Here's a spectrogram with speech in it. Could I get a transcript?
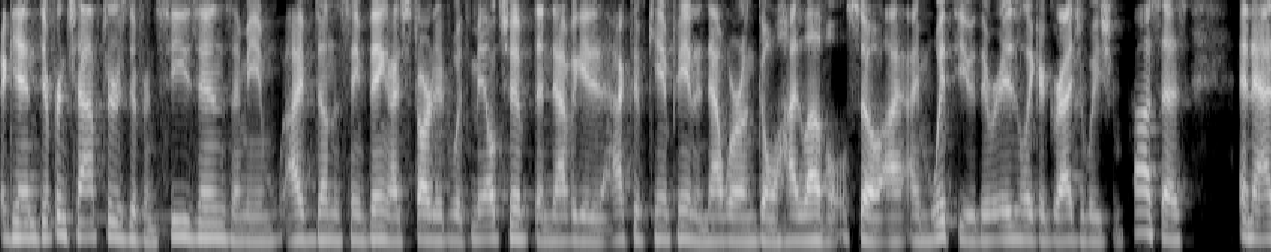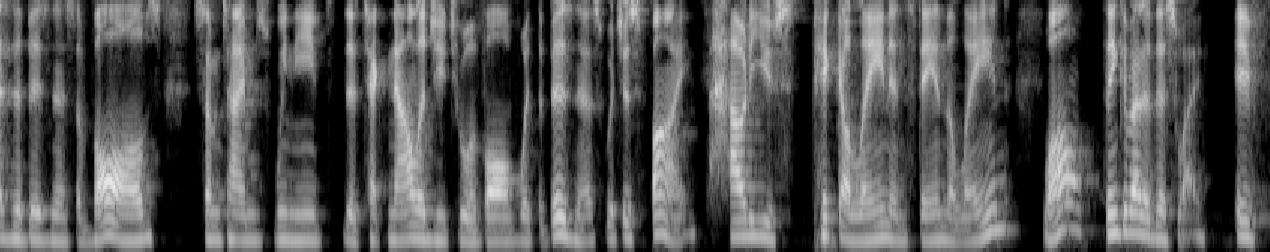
Again, different chapters, different seasons. I mean, I've done the same thing. I started with MailChimp, then navigated Active Campaign, and now we're on Go High Level. So I, I'm with you. There is like a graduation process. And as the business evolves, sometimes we need the technology to evolve with the business, which is fine. How do you pick a lane and stay in the lane? Well, think about it this way. If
